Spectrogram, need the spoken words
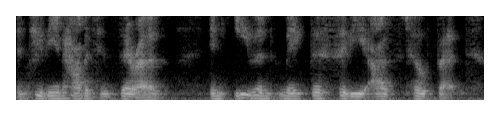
and to the inhabitants thereof, and even make this city as Tophet.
